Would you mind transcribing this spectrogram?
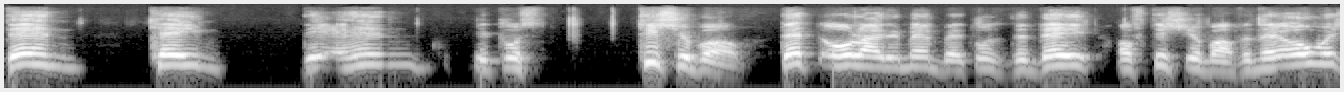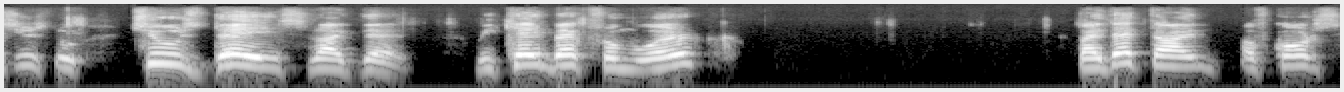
Then came the end. It was Tisha B'av. That's all I remember. It was the day of Tisha B'av. And they always used to choose days like that. We came back from work by that time, of course,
